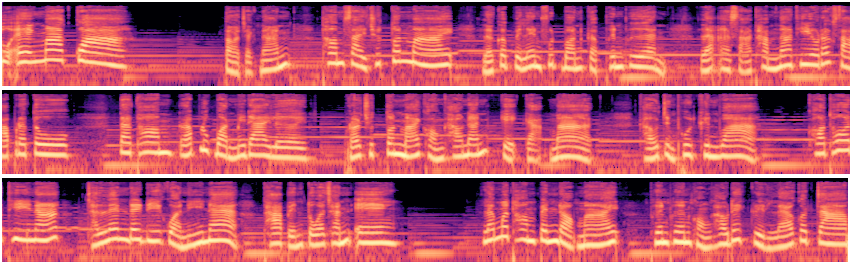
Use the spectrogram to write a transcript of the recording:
ตัวเองมากกว่า ต่อจากนั้นทอมใส่ชุดต้นไม้ แล้วก็ไปเล่นฟุตบอลกับเพื่อนๆ และอาสาทำหน้าที่รักษาประตู แต่ทอมรับลูกบอลไม่ได้เลย เพราะชุดต้นไม้ของเขานั้นเกะกะมาก เขาจึงพูดขึ้นว่า ขอโทษทีนะ ฉันเล่นได้ดีกว่านี้แน่ ถ้าเป็นตัวฉันเอง และเมื่อทอมเป็นดอกไม้ เพื่อนๆของเขาได้กลิ่นแล้วก็จาม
